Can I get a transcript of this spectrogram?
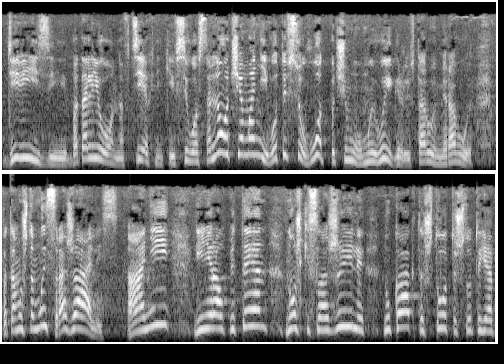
дивизий, батальонов, техники и всего остального, чем они. Вот и все. Вот почему мы выиграли Вторую мировую. Потому что мы сражались. А они, генерал Петен, ножки сложили, ну как-то, что-то, что-то я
